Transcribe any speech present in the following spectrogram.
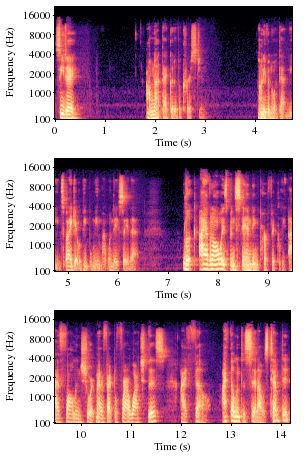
CJ, I'm not that good of a Christian. I don't even know what that means, but I get what people mean when they say that. Look, I haven't always been standing perfectly. I've fallen short. Matter of fact, before I watched this, I fell. I fell into sin. I was tempted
